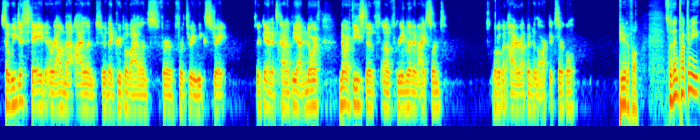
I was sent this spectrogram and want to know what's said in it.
So we just stayed around that island or that group of islands for for three weeks straight. So again, it's kind of yeah north northeast of of Greenland and Iceland, a little bit higher up into the Arctic Circle. Beautiful. So then talk to me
